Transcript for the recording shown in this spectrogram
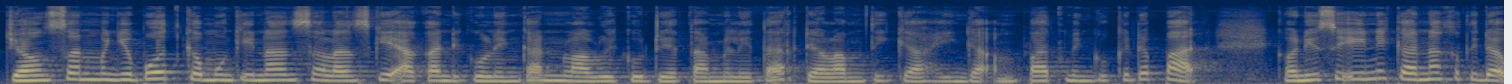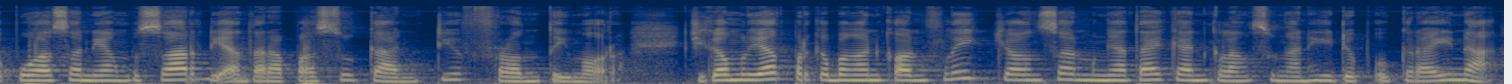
Johnson menyebut kemungkinan Zelensky akan digulingkan melalui kudeta militer dalam 3 hingga 4 minggu ke depan. Kondisi ini karena ketidakpuasan yang besar di antara pasukan di front timur. Jika melihat perkembangan konflik, Johnson mengatakan kelangsungan hidup Ukraina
